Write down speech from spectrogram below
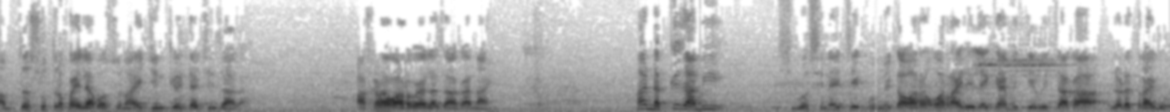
आमचं सूत्र पहिल्यापासून आहे जिंकेल त्याची जागा. आकडा वाढवायला जागा नाही. हा नक्कीच आम्ही शिवसेनेची भूमिका वारंवार राहिलेली आहे की आम्ही तेवीस जागा लढत राहिलो.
